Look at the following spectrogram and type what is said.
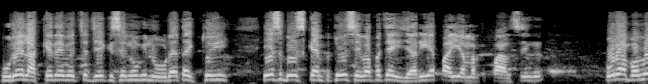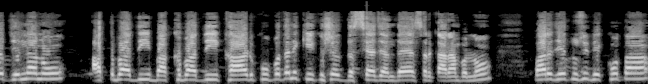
ਪੂਰੇ ਇਲਾਕੇ ਦੇ ਵਿੱਚ ਜੇ ਕਿਸੇ ਨੂੰ ਵੀ ਲੋੜ ਹੈ ਤਾਂ ਇੱਥੋਂ ਹੀ ਇਸ ਬੇਸ ਕੈਂਪ ਤੋਂ ਇਹ ਸੇਵਾ ਪਹੁੰਚਾਈ ਜਾ ਰਹੀ ਹੈ ਭਾਈ ਅਮਰਤਪਾਲ ਸਿੰਘ। ਹੋਰਾਂ ਵੱਲੋਂ ਜਿਨ੍ਹਾਂ ਨੂੰ ਅੱਤਵਾਦੀ, ਵੱਖਵਾਦੀ, ਖਾੜਕੂ ਪਤਾ ਨਹੀਂ ਕੀ ਕੁਛ ਦੱਸਿਆ ਜਾਂਦਾ ਹੈ ਸਰਕਾਰਾਂ ਵੱਲੋਂ, ਪਰ ਜੇ ਤੁਸੀਂ ਦੇਖੋ ਤਾਂ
